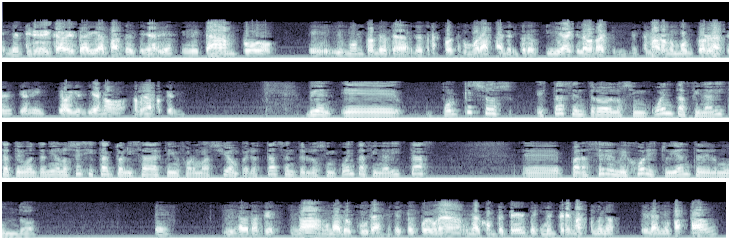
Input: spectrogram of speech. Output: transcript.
me, tiré de cabeza ahí, aparte de tener viajes de campo eh, y un montón de, de, otras cosas como la paleontología, que la verdad que me llamaron un montón la atención y que hoy en día no, no me arrepiento. Bien, eh, ¿por qué sos, estás entre los 50 finalistas, tengo entendido, no sé si está actualizada esta información, pero estás entre los 50 finalistas eh, para ser el mejor estudiante del mundo? Sí, y la verdad que es una, una locura, esto fue una, una competencia que me enteré más o menos el año pasado,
